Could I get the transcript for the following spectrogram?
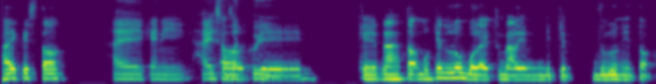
Hai Kristo. Hai Kenny. Hai Sobat. Okay. Oke, okay, nah Tok, mungkin lu boleh kenalin dikit dulu nih Tok.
